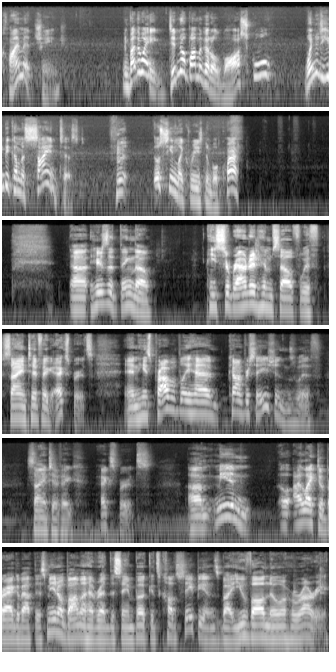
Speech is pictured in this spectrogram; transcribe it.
climate change. And by the way, didn't Obama go to law school? When did he become a scientist? Those seem like reasonable questions. Uh, here's the thing, though. He's surrounded himself with scientific experts, and he's probably had conversations with scientific experts. Um, me and oh, I like to brag about this. Me and Obama have read the same book. It's called *Sapiens* by Yuval Noah Harari.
